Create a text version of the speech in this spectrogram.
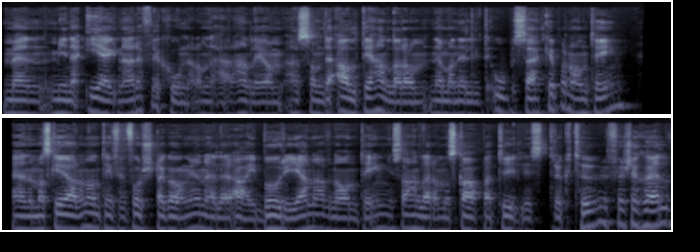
Men mina egna reflektioner om det här handlar ju om, alltså som det alltid handlar om när man är lite osäker på någonting. Eh, när man ska göra någonting för första gången eller ja, i början av någonting så handlar det om att skapa tydlig struktur för sig själv.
